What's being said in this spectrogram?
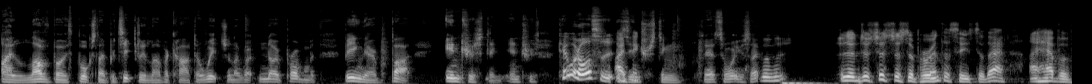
I love both books and I particularly love Akata Witch and I've got no problem with being there but interesting interesting. Tell you what also is think, interesting. Yeah, so what you say? Just just just a parenthesis to that. I have a,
